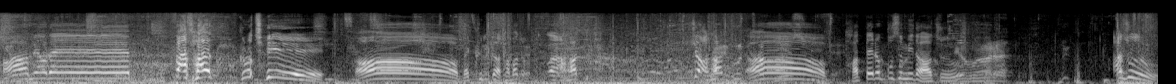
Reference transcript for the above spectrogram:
파멸의 빠삭! 그렇지 아 맥크리가 잡아줘. 아핫 쫙핫 아다 때려 부숩니다 아주. 아주.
